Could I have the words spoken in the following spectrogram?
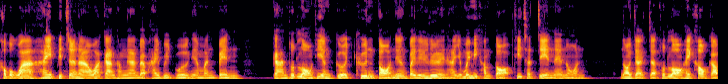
เขาบอกว่าให้พิจารณาว่าการทำงานแบบ Hybrid Work เนี่ยมันเป็นการทดลองที่ยังเกิดขึ้นต่อเนื่องไปเรื่อยๆนะฮะยังไม่มีคำตอบที่ชัดเจนแน่นอน นอกจากจะทดลองให้เข้ากับ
